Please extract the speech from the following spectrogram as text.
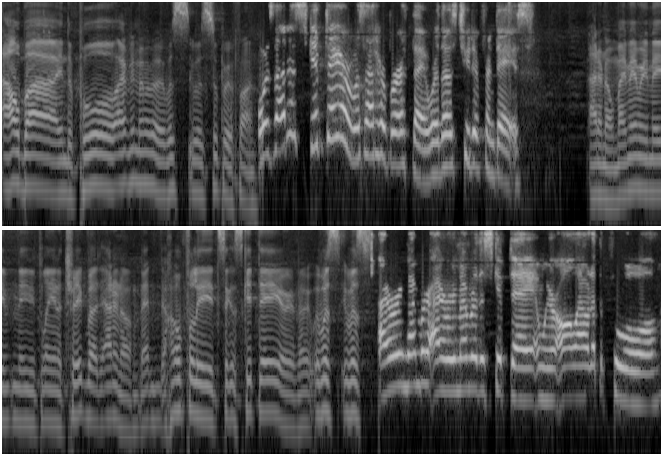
Alba in the pool. I remember it was it was super fun. Was that a skip day or was that her birthday? Were those two different days? I don't know. My memory may, may be playing a trick, but I don't know. Hopefully, it's a skip day or it was it was I remember I remember the skip day and we were all out at the pool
